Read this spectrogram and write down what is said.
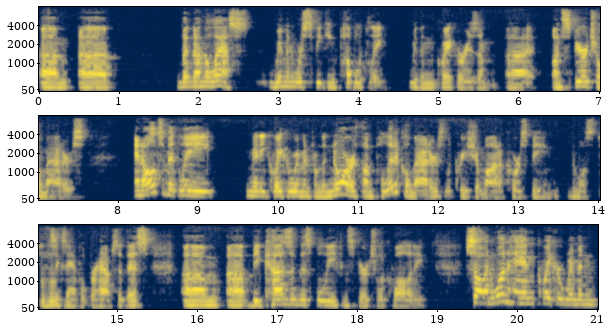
Um, uh, but nonetheless, women were speaking publicly within Quakerism uh, on spiritual matters. And ultimately, many Quaker women from the North on political matters, Lucretia Mott, of course, being the most mm-hmm. example perhaps of this, um, uh, because of this belief in spiritual equality. So, on one hand, Quaker women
